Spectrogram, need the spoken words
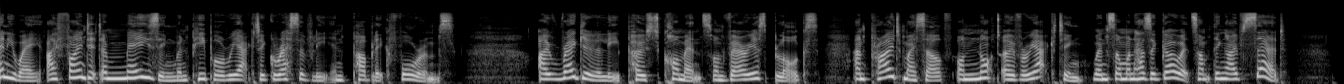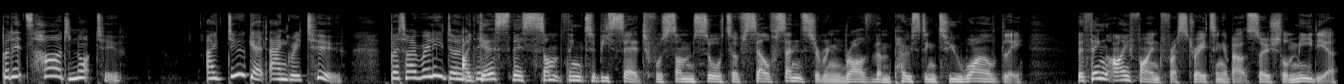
Anyway, I find it amazing when people react aggressively in public forums. I regularly post comments on various blogs and pride myself on not overreacting when someone has a go at something I've said, but it's hard not to. I do get angry too, but I really don't I guess there's something to be said for some sort of self censoring rather than posting too wildly. The thing I find frustrating about social media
